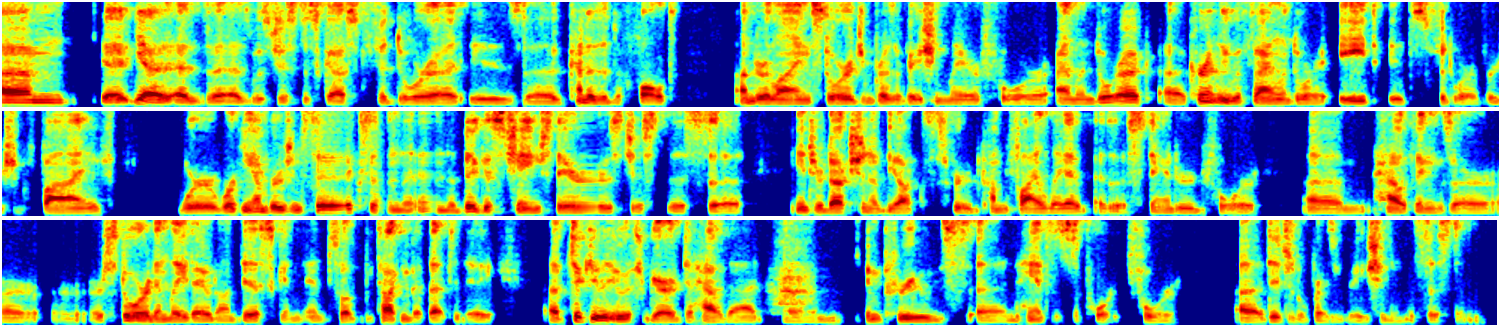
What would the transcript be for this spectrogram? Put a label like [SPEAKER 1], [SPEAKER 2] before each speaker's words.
[SPEAKER 1] Um, yeah, as, as was just discussed, Fedora is uh, kind of the default underlying storage and preservation layer for Islandora. Uh, currently with Islandora 8, it's Fedora version 5. We're working on version 6, and the, and the biggest change there is just this uh, introduction of the Oxford Common File Layout as a standard for um, how things are, are, are, stored and laid out on disk. And, and so I'll be talking about that today, uh, particularly with regard to how that um, improves uh, enhances support for uh, digital preservation in the system.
